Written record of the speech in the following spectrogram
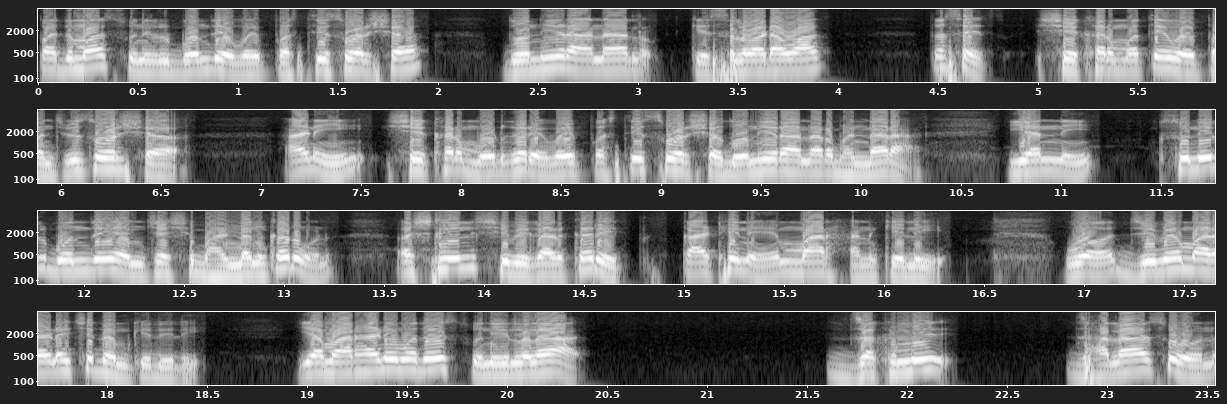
पद्मा सुनील बोंदे वय पस्तीस वर्ष दोन्ही राहणार केसलवाडा वाघ तसेच शेखर मते वय पंचवीस वर्ष आणि शेखर मोडगरे वय पस्तीस वर्ष दोन्ही राहणार भंडारा यांनी सुनील बोंदे यांच्याशी भांडण करून अश्लील शिवीगाळ करीत काठीने मारहाण केली व जिवे मारण्याची धमकी दिली. या मारहाणीमध्ये सुनीलला जखमी झाला असून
